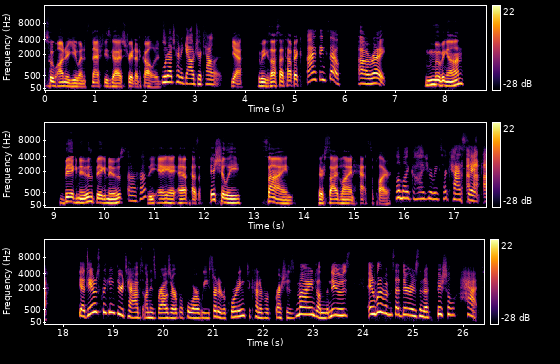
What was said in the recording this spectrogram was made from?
swoop under you and snatch these guys straight out of college. We're not trying to gouge your talent. yeah. Did we exhaust that topic? I think so. All right. Moving on. Big news, big news. Uh-huh. The AAF has officially signed their sideline hat supplier. Oh my god, you're being sarcastic. yeah, Dan was clicking through tabs on his browser before we started recording to kind of refresh his mind on the news. And one of them said there is an official hat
